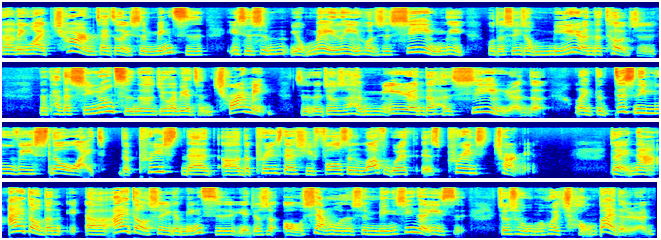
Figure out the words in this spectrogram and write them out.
那另外 charm 在这里是名词，意思是有魅力或者是吸引力，或者是一种迷人的特质。那它的形容词呢就会变成 charming，指的就是很迷人的、很吸引人的。Like the Disney movie Snow White, the prince that uh the prince that she falls in love with is Prince Charming. 对，那 idol 的呃，idol 是一个名词，也就是偶像或者是明星的意思，就是我们会崇拜的人。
